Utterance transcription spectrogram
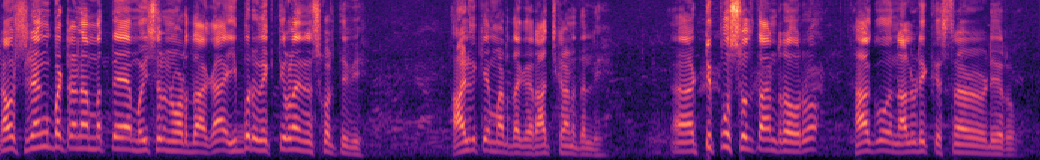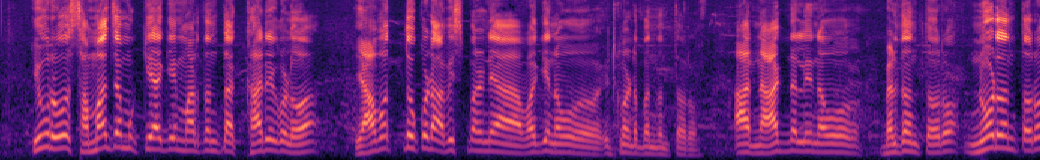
ನಾವು ಶ್ರೀರಂಗಪಟ್ಟಣ ಮತ್ತು ಮೈಸೂರು ನೋಡಿದಾಗ ಇಬ್ಬರು ವ್ಯಕ್ತಿಗಳನ್ನ ನೆನೆಸ್ಕೊಳ್ತೀವಿ. ಆಳ್ವಿಕೆ ಮಾಡಿದಾಗ ರಾಜಕಾರಣದಲ್ಲಿ ಟಿಪ್ಪು ಸುಲ್ತಾನ್ರವರು ಹಾಗೂ ನಾಲ್ವಡಿ ಕೃಷ್ಣರೊಡೆಯರು ಇವರು ಸಮಾಜಮುಖಿಯಾಗಿ ಮಾಡಿದಂಥ ಕಾರ್ಯಗಳು ಯಾವತ್ತೂ ಕೂಡ ಅವಿಸ್ಮರಣೀಯವಾಗಿ ನಾವು ಇಟ್ಕೊಂಡು ಬಂದಂಥವ್ರು. ಆ ನಾಡಿನಲ್ಲಿ ನಾವು ಬೆಳೆದಂಥವ್ರು ನೋಡಿದಂಥವ್ರು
